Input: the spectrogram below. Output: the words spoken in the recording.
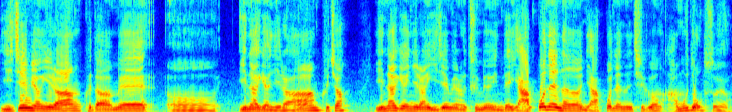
이재명이랑 그 다음에 어 이낙연이랑 그죠? 이낙연이랑 이재명이랑 두 명인데 야권에는 야권에는 지금 아무도 없어요.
